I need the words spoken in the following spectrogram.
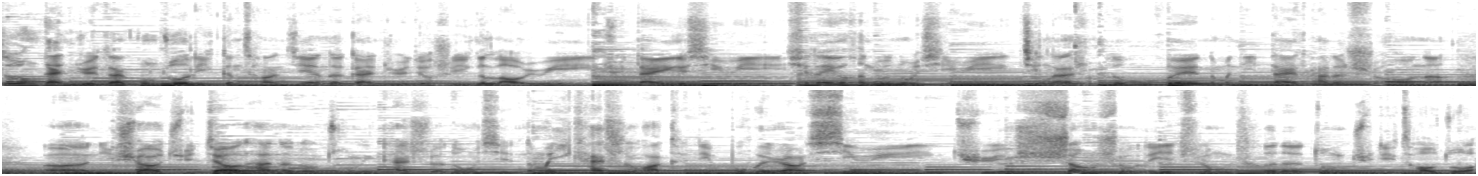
这种感觉在工作里更常见的感觉就是一个老运营去带一个新运营，现在有很多那种新运营进来什么都不会，那么你带他的。时候呢，呃，你需要去教他那种从零开始的东西。那么一开始的话，肯定不会让新运营去上手这些直通车的这种具体操作，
